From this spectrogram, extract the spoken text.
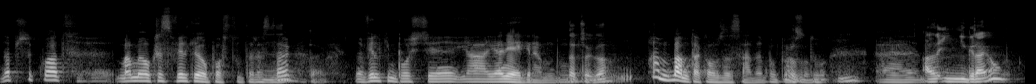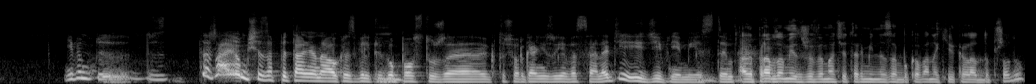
Na przykład e, mamy okres Wielkiego Postu teraz, tak? tak. No w Wielkim Poście ja, ja nie gram. Dlaczego? Mam, mam taką zasadę po prostu. E, Ale inni grają? Nie wiem, zdarzają mi się zapytania na okres Wielkiego Postu, że ktoś organizuje wesele. Dzi- Dziwnie mi jest z tym. Ale prawdą jest, że wy macie terminy zabukowane kilka lat do przodu?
